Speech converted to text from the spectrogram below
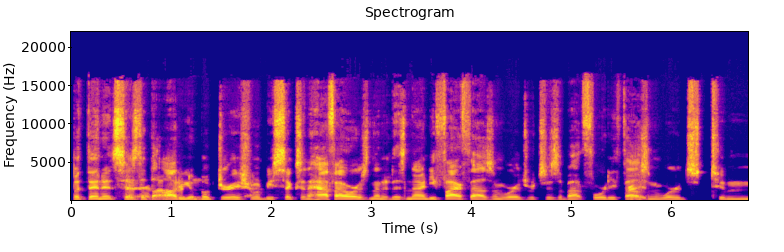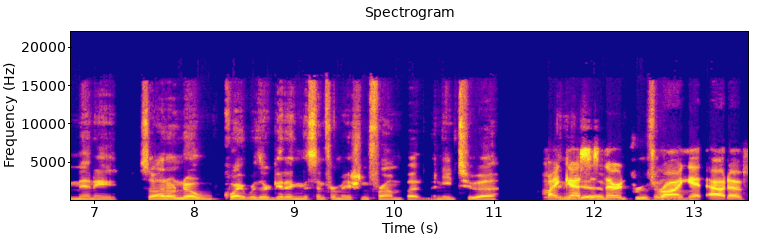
but then it says that the audiobook duration would be six and a half hours and then it is 95000 words which is about 40000 words too many. So i don't know quite where they're getting this information from but i need to uh My need guess is they're improve it drawing it out of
